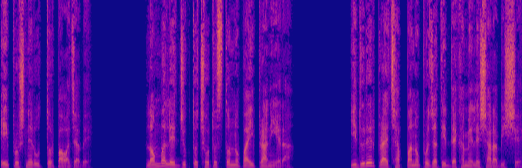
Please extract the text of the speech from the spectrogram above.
এই প্রশ্নের উত্তর পাওয়া যাবে। লম্বা লেজযুক্ত ছোট স্তন্যপায়ী প্রাণী এরা ইঁদুরের প্রায় ছাপ্পান্ন প্রজাতির দেখা মেলে সারা বিশ্বে।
